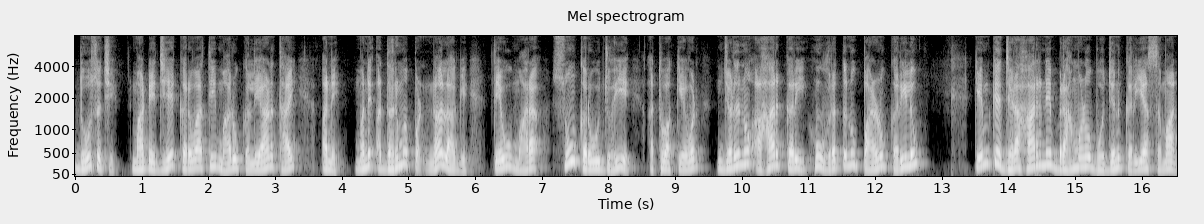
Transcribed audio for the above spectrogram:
દોષ છે. માટે જે કરવાથી મારું કલ્યાણ થાય અને મને અધર્મ પણ ન લાગે તેવું મારા શું કરવું જોઈએ અથવા કેવળ જળનો આહાર કરી હું વ્રતનું પારણું કરી લઉં? કેમ કે જળાહારને બ્રાહ્મણો ભોજન કર્યા સમાન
